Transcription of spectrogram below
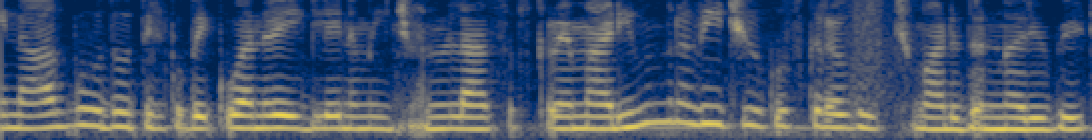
ಏನಾಗ್ಬೋದು ತಿಳ್ಕೊಬೇಕು. ಅಂದರೆ ಈಗಲೇ ನಮ್ಮ ಈ ಚಾನಲ್ನ ಸಬ್ಸ್ಕ್ರೈಬ್ ಮಾಡಿ. ಮುಂದಿನ ವೀಡಿಯೋಗೋಸ್ಕರ ವೀಚ್ ಮಾಡೋದನ್ನು ಮರಿಬೇಡಿ.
